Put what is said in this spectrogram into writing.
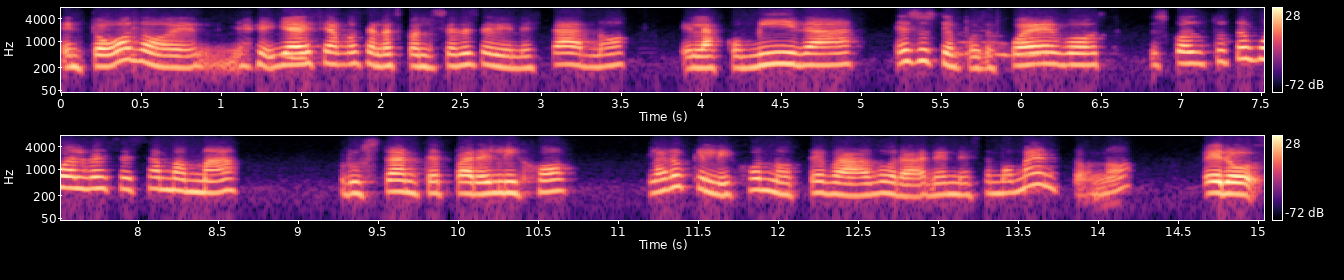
En todo, ya decíamos en las condiciones de bienestar, ¿no? En la comida, en sus tiempos de juegos. Entonces, cuando tú te vuelves esa mamá frustrante para el hijo, claro que el hijo no te va a adorar en ese momento, ¿no? Pero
